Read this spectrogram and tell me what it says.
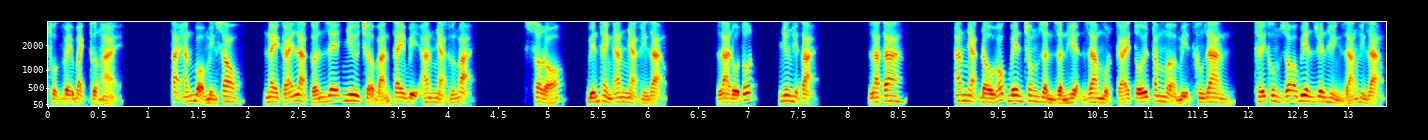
thuộc về bạch thượng hải. Tại hắn bỏ mình sau, nay cái là cấn dễ như t bàn tay bị an nhạc hướng bại. Sau đó, biến thành an nhạc hình dạng. Là đồ tốt, nhưng hiện tại, là ta. An nhạc đầu góc bên trong dần dần hiện ra một cái tối tăm mở mịt không gian, thấy không rõ biên duyên hình dáng hình dạng.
